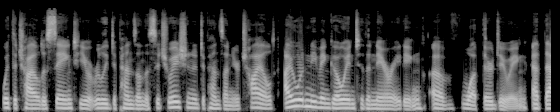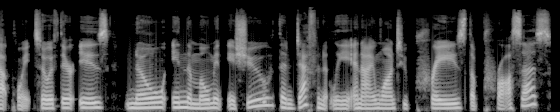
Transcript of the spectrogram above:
what the child is saying to you it really depends on the situation it depends on your child i wouldn't even go into the narrating of what they're doing at that point so if there is no in the moment issue, then definitely, and I want to praise the process,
